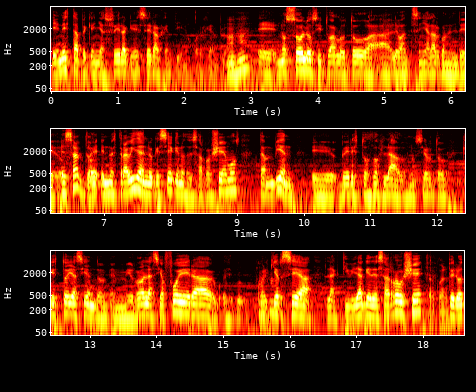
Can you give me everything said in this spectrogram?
en esta pequeña esfera que es ser argentino, por ejemplo. Eh, no solo situarlo todo a, señalar con el dedo. Exacto. Eh, en nuestra vida, en lo que sea que nos desarrollemos, también eh, ver estos dos lados, ¿no es cierto? ¿Qué estoy haciendo en mi rol hacia afuera, cualquier sea la actividad que desarrolle, pero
